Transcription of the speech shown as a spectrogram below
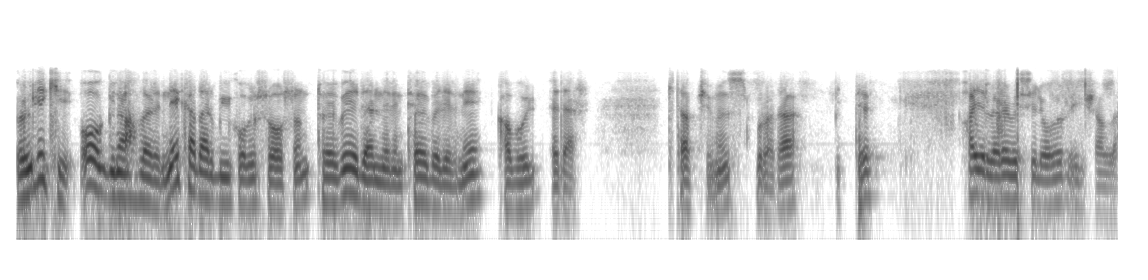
Öyle ki o günahları ne kadar büyük olursa olsun tövbe edenlerin tövbelerini kabul eder. Kitapçımız burada bitti. Hayırlara vesile olur inşallah.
